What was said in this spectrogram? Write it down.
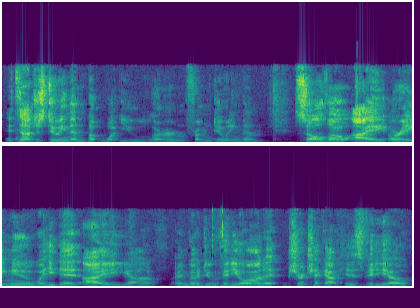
It's not just doing them, but what you learn from doing them. So although I already knew what he did, I uh, I'm going to do a video on it. Be sure to check out his video,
